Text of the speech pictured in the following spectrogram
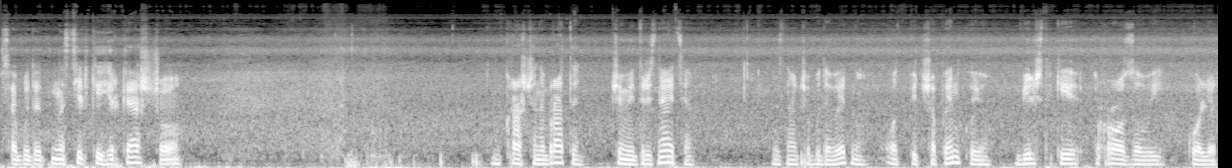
Все буде настільки гірке, що краще не брати. Чим відрізняється? Не знаю, чи буде видно. От під шапинкою більш такий розовий колір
